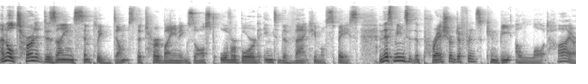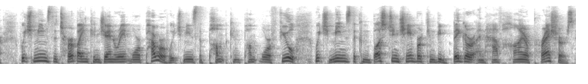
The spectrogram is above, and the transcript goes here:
An alternate design simply dumps the turbine exhaust overboard into the vacuum of space. And this means that the pressure difference can be a lot higher, which means the turbine can generate more power, which means the pump can pump more fuel, which means the combustion chamber can be bigger and have higher pressures.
